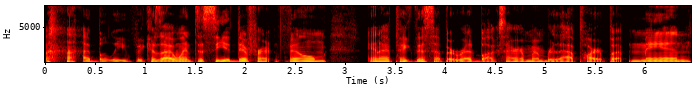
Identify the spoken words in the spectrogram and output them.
I believe, because I went to see a different film and I picked this up at Redbox. I remember that part, but man,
